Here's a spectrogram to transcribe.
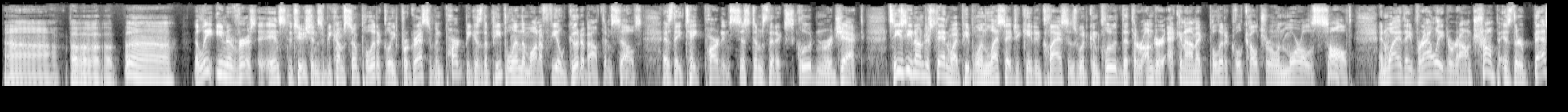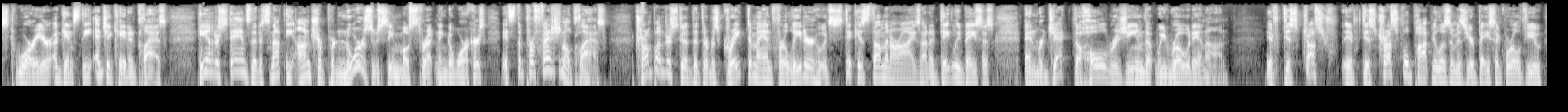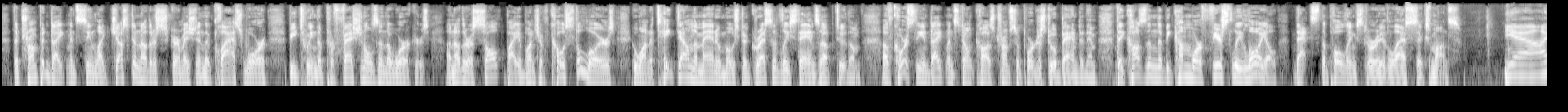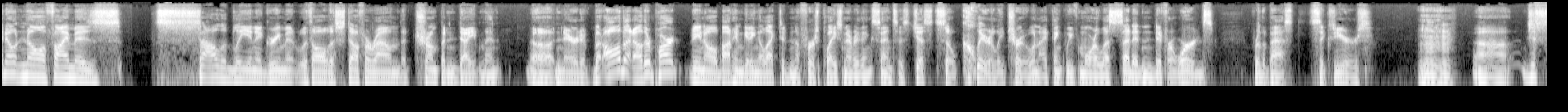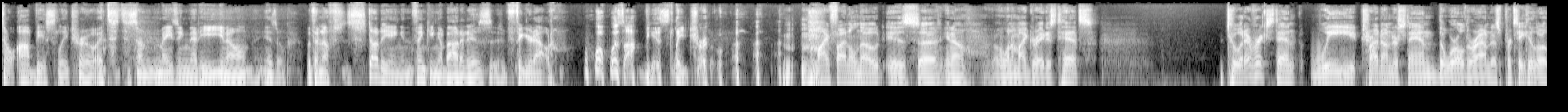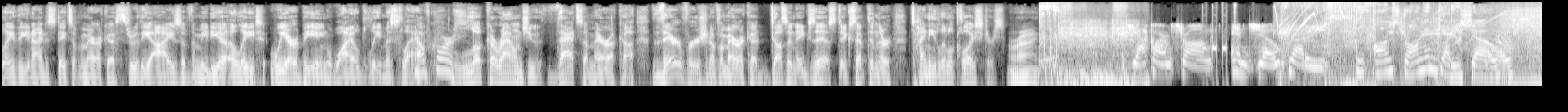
Uh, buh, buh, buh, Elite university uh, institutions have become so politically progressive in part because the people in them want to feel good about themselves as they take part in systems that exclude and reject. It's easy to understand why people in less educated classes would conclude that they're under economic, political, cultural, and moral assault, and why they've rallied around Trump as their best warrior against the educated class. He understands that it's not the entrepreneurs who seem most threatening to workers, it's the professional class. Trump understood that there was great demand for a leader who would stick his thumb in our eyes on a daily basis and reject the whole regime that we rode in on. If distrust, if distrustful populism is your basic worldview, the Trump indictments seem like just another skirmish in the class war between the professionals and the workers. Another assault by a bunch of coastal lawyers who want to take down the man who most aggressively stands up to them. Of course, the indictments don't cause Trump supporters to abandon him. They cause them to become more fiercely loyal. That's the polling story of the last six months. Yeah, I don't know if I'm as solidly in agreement with all the stuff around the Trump indictment uh, narrative. But all that other part, you know, about him getting elected in the first place and everything since is just so clearly true. And I think we've more or less said it in different words for the past six years. Mm-hmm. Uh, just so obviously true. It's just amazing that he, you know, is with enough studying and thinking about it, is figured out what was obviously true. my final note is, uh, you know, one of my greatest hits to whatever extent we try to understand the world around us, particularly the United States of America, through the eyes of the media elite, we are being wildly misled. Of course. Look around you. That's America. Their version of America doesn't exist except in their tiny little cloisters. Right. Jack Armstrong and Joe Getty. The Armstrong and Getty Show.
